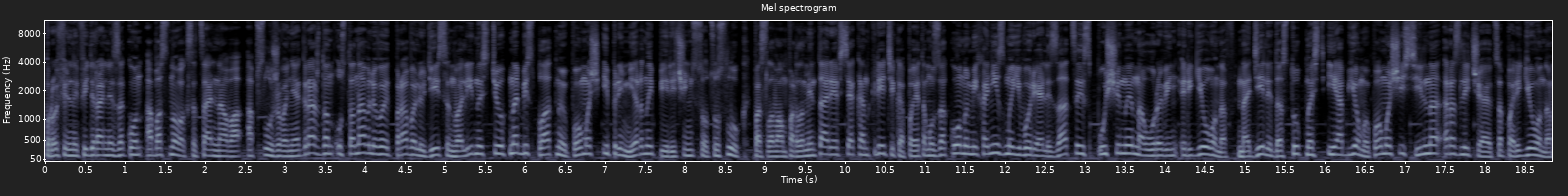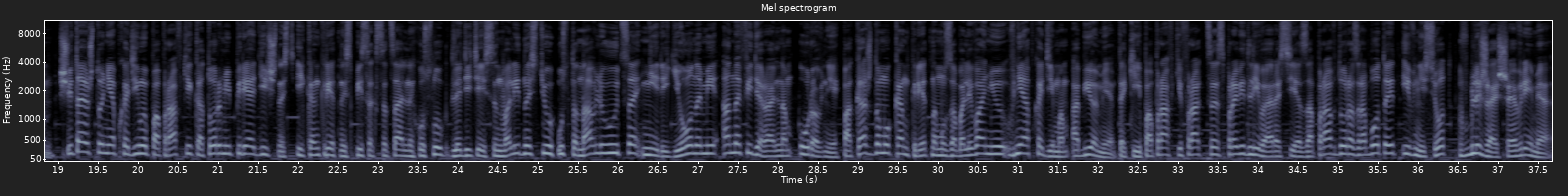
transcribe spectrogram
Профильный федеральный закон об основах социального обслуживания граждан устанавливает право людей с инвалидностью на бесплатную помощь и примерный перечень соцуслуг. По словам парламентария, вся конкретика по этому закону закону механизмы его реализации спущены на уровень регионов. На деле доступность и объемы помощи сильно различаются по регионам. Считаю, что необходимы поправки, которыми периодичность и конкретный список социальных услуг для детей с инвалидностью устанавливаются не регионами, а на федеральном уровне, по каждому конкретному заболеванию в необходимом объеме. Такие поправки фракция «Справедливая Россия за правду» разработает и внесет в ближайшее время,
